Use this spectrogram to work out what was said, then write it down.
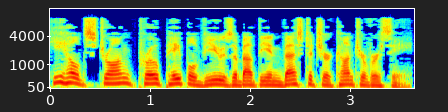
He held strong pro-papal views about the investiture controversy.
